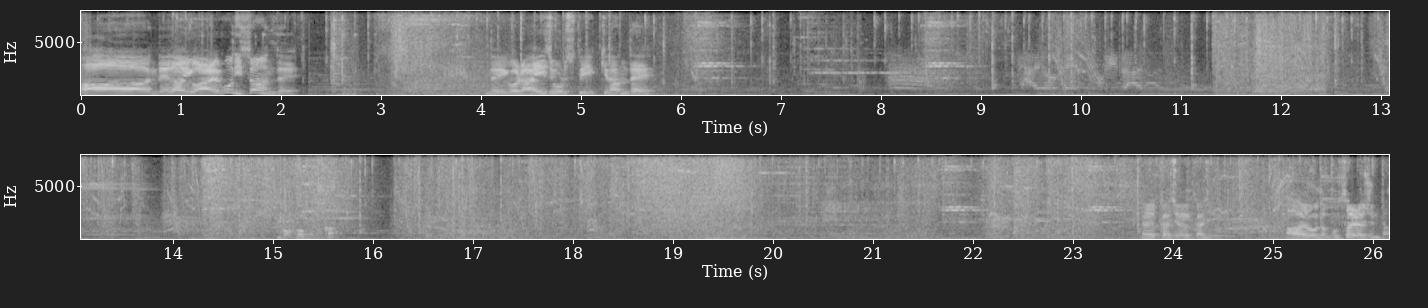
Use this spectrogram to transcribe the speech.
아 근데 나 이거 알고는 있었는데. 근데 이거 라이즈 올 수도 있긴 한데. 먹어볼까? 여기까지 여기까지. 아 이거 나 못 살려준다.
